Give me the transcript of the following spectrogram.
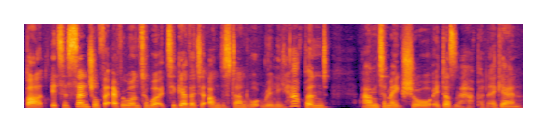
but it's essential for everyone to work together to understand what really happened and to make sure it doesn't happen again.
